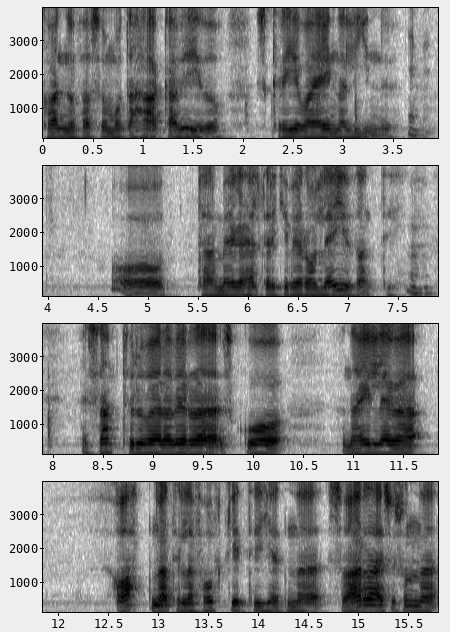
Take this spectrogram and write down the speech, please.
kannum það sem móta haka við og skrifa eina línu Einmitt. og það mega heldur ekki vera á leiðandi Mhm. en samt þurfa að vera sko nægilega opna til að fólk geti hérna svara þessu svona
